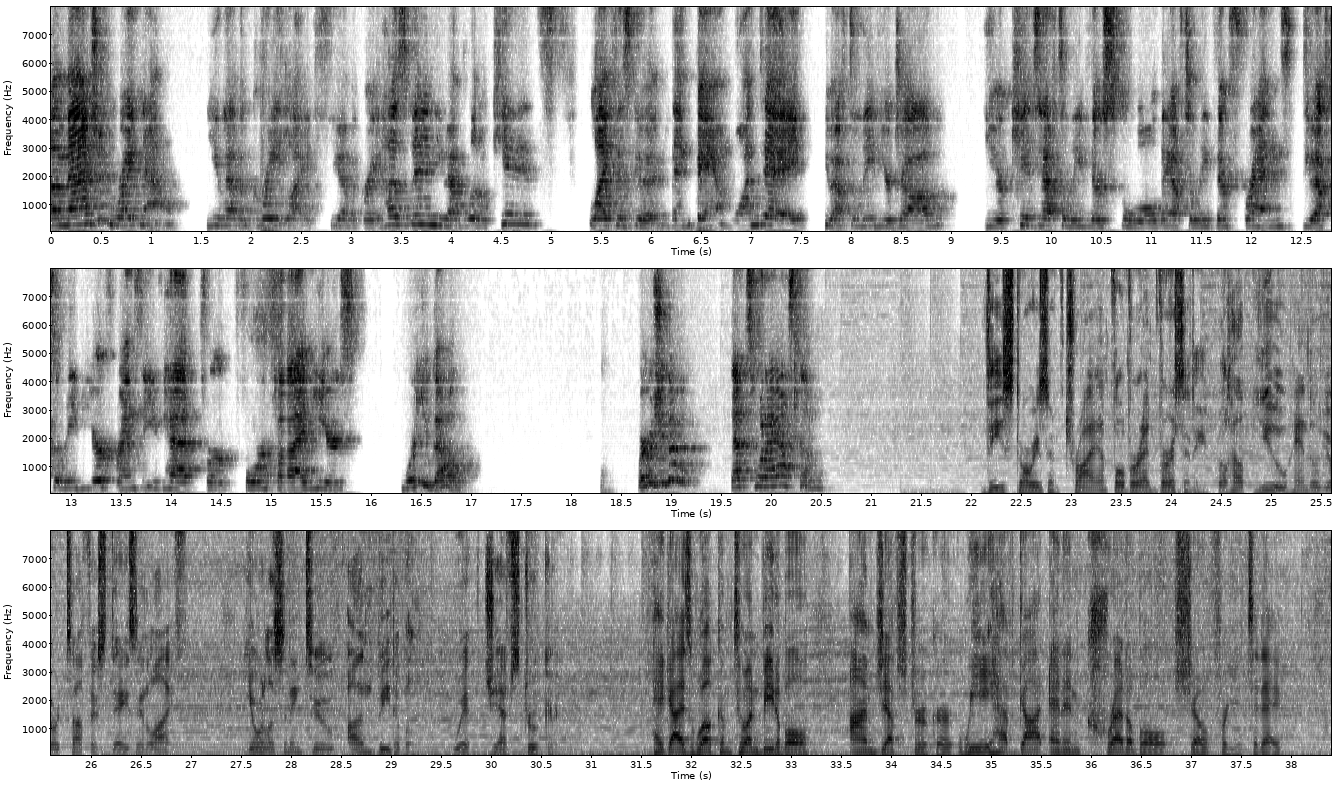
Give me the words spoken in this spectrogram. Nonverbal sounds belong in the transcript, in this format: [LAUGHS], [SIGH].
imagine right now you have a great life. You have a great husband, you have little kids, life is good. Then, bam, one day you have to leave your job. Your kids have to leave their school. They have to leave their friends. You have to leave your friends that you've had for four or five years. Where do you go? Where would you go? That's what I asked them. These stories of triumph over adversity will help you handle your toughest days in life. You're listening to Unbeatable with Jeff Struecker. Hey guys, welcome to Unbeatable. I'm Jeff Struecker. We have got an incredible show for you today.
